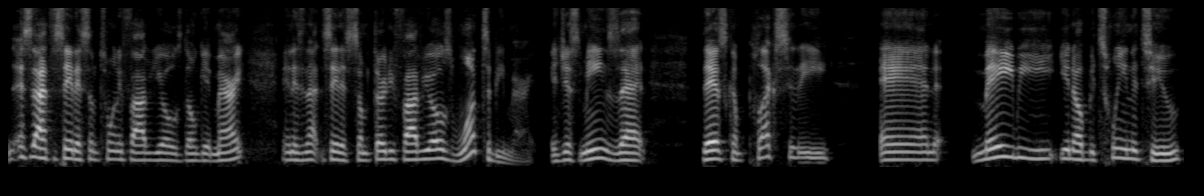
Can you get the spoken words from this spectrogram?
It's not to say that some 25 year olds don't get married, and it's not to say that some 35 year olds want to be married. It just means that there's complexity, and maybe you know between the two,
